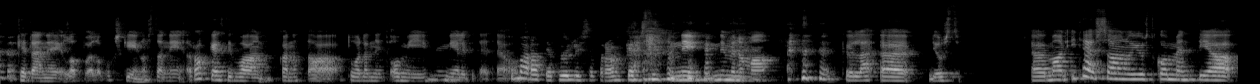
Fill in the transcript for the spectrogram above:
ketään ei loppujen lopuksi kiinnosta, niin rohkeasti vaan kannattaa tuoda niitä omia Niin. mielipiteitä. Ja Kumarat ja pyllistät rohkeasti. niin, nimenomaan. Kyllä, ö, just. Ö, Mä oon itse saanut just kommenttia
